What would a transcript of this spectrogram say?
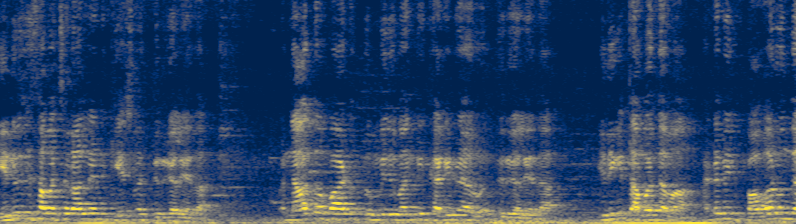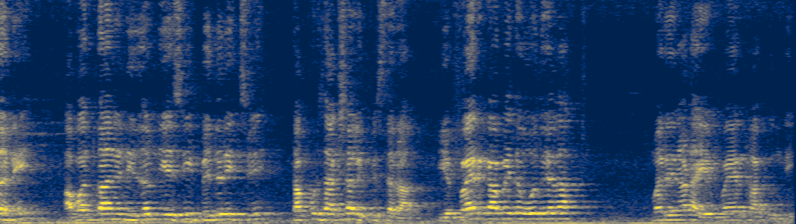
ఎనిమిది సంవత్సరాలు నేను కేసులో తిరగలేదా? నాతో పాటు తొమ్మిది మంది కరీంనగర్లో తిరగలేదా? ఇది గిట్ల అబద్ధమా అంటే మీకు పవర్ ఉందని అబద్ధాన్ని నిజం చేసి బెదిరించి తప్పుడు సాక్ష్యాలు ఇప్పిస్తారా? ఎఫ్ఐఆర్ కాపీ అయితే పోదు కదా. మరి నాడు ఆ ఎఫ్ఐఆర్ కాపీ ఉంది.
